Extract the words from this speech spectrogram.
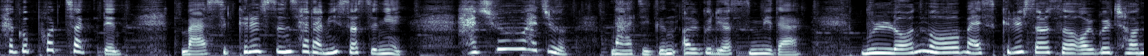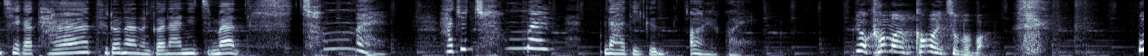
하고 포착된 마스크를 쓴 사람이 있었으니 아주 아주 낯익은 얼굴이었습니다. 물론 뭐 마스크를 써서 얼굴 전체가 다 드러나는 건 아니지만 정말 아주 정말 낯익은 얼굴. 야 가만 가만 있어 봐봐. 어,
